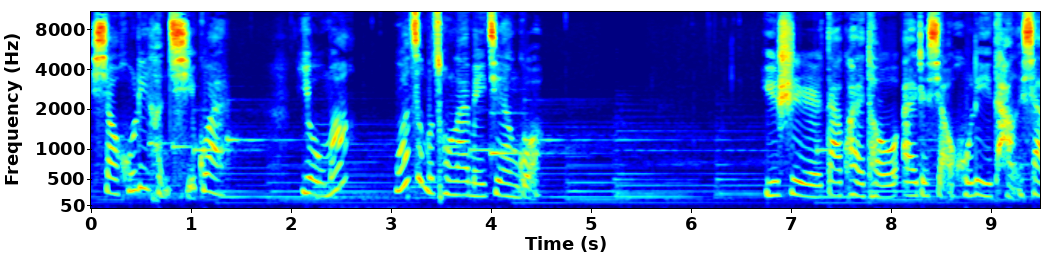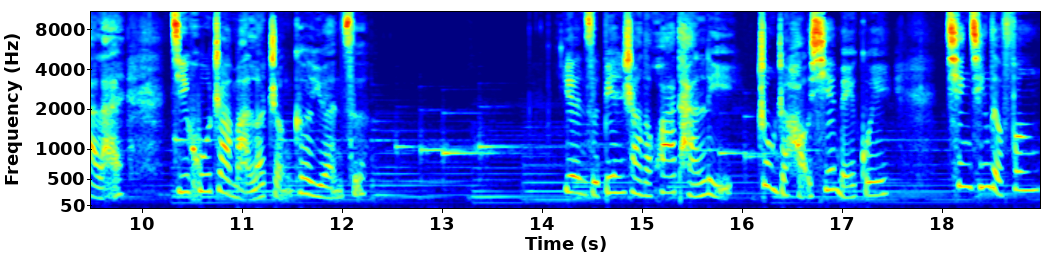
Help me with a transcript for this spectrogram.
小狐狸很奇怪，有吗？我怎么从来没见过？于是大块头挨着小狐狸躺下来。几乎占满了整个院子。院子边上的花坛里种着好些玫瑰，轻轻的风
